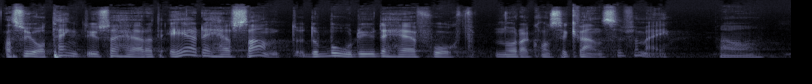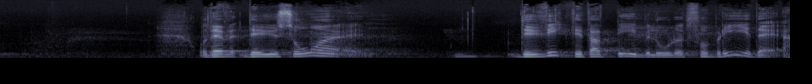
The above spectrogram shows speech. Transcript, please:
Alltså jag tänkte ju så här att är det här sant, då borde ju det här få några konsekvenser för mig. Ja. Och det, det är ju så, det är viktigt att bibelordet får bli det.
